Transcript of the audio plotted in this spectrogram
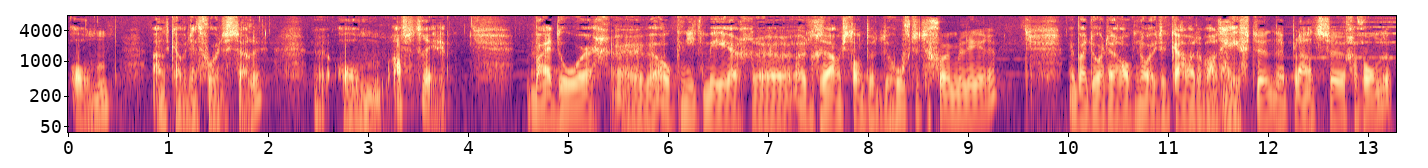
om aan het kabinet voor te stellen om af te treden. Waardoor we ook niet meer een gezamenlijk standpunt hoefden te formuleren... Waardoor er ook nooit een Kamerdebat heeft uh, plaatsgevonden. Uh,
